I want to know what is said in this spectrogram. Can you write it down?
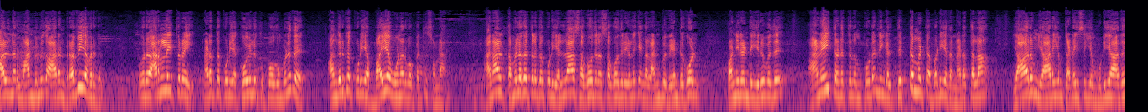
ஆளுநர் மாண்புமிகு ஆர் என் ரவி அவர்கள் ஒரு அறநிலைத்துறை நடத்தக்கூடிய கோயிலுக்கு போகும் பொழுது அங்கே இருக்கக்கூடிய பய உணர்வை பற்றி சொன்னாங்க. ஆனால் தமிழகத்தில் இருக்கக்கூடிய எல்லா சகோதர சகோதரிகளுக்கு எங்கள் அன்பு வேண்டுகோள் பன்னிரெண்டு இருபது அனைத்து இடத்திலும் கூட நீங்கள் திட்டமிட்டபடி அதை நடத்தலாம். யாரும் யாரையும் தடை செய்ய முடியாது.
